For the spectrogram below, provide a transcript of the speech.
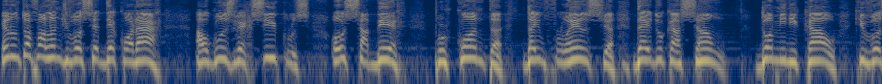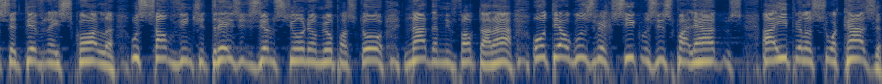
Eu não estou falando de você decorar alguns versículos ou saber por conta da influência da educação dominical que você teve na escola, o Salmo 23 e dizer: O Senhor é o meu pastor, nada me faltará, ou ter alguns versículos espalhados aí pela sua casa.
